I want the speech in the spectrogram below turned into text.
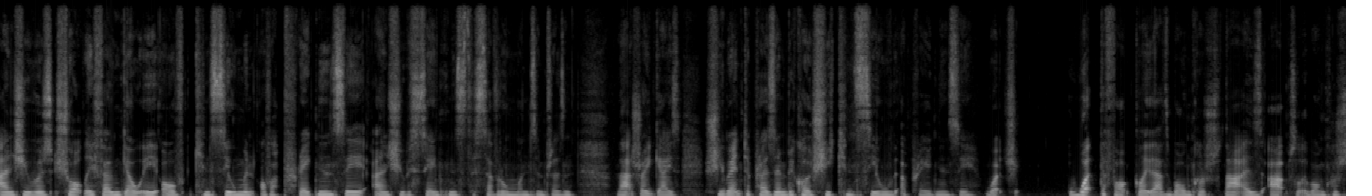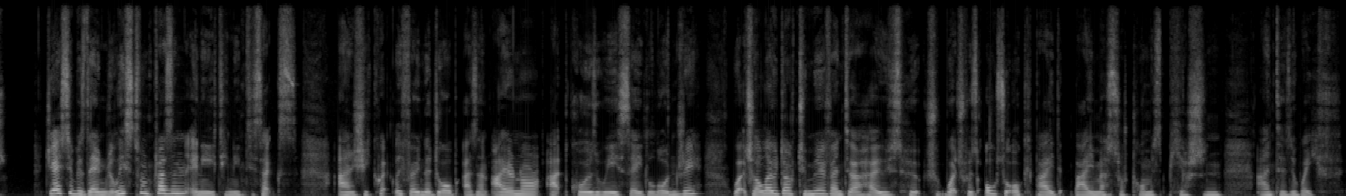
and she was shortly found guilty of concealment of a pregnancy and she was sentenced to several months in prison that's right guys she went to prison because she concealed a pregnancy which what the fuck? Like, that's bonkers. That is absolutely bonkers. Jessie was then released from prison in 1886 and she quickly found a job as an ironer at Causewayside Laundry, which allowed her to move into a house which, was also occupied by Mr. Thomas Pearson and his wife.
